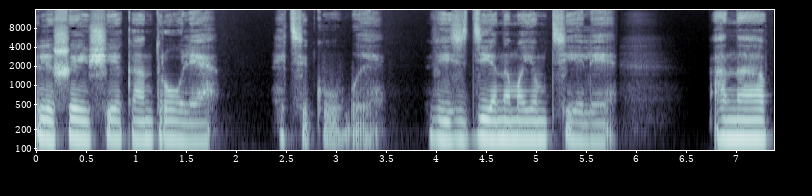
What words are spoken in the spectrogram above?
лишающее контроля — эти губы везде на моем теле. Она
